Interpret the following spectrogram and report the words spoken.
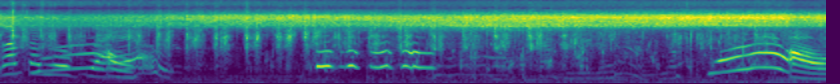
ปลาสนุกแล้ว ว ว้าว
